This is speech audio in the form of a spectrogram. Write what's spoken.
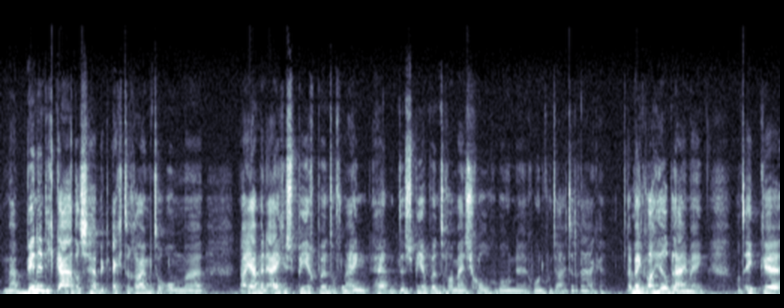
Maar binnen die kaders heb ik echt de ruimte om... nou ja, mijn eigen speerpunt of mijn, hè, de speerpunten van mijn school gewoon, gewoon goed uit te dragen. Daar ben ik wel heel blij mee. Want ik, eh,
